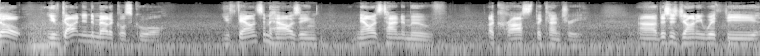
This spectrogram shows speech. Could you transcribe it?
So, you've gotten into medical school, you found some housing, now it's time to move across the country. Uh, this is Johnny with the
